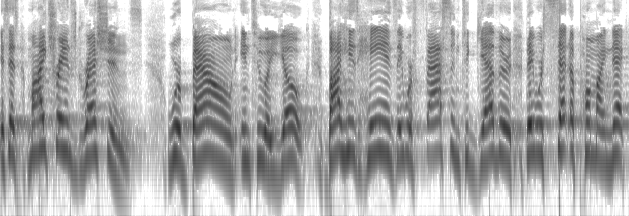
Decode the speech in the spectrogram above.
It says, My transgressions were bound into a yoke. By his hands they were fastened together. They were set upon my neck.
